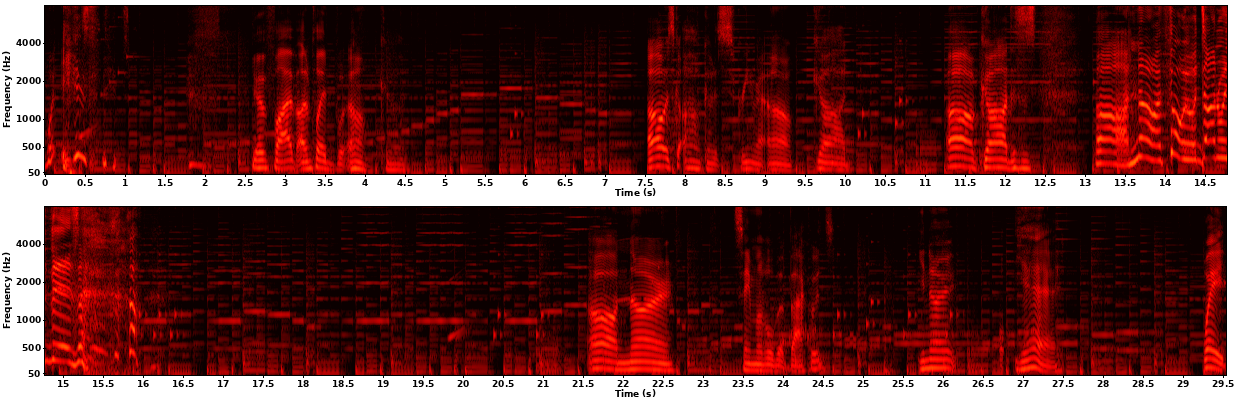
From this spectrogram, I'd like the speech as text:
What is this? You have five unplayed. Oh god. Oh, it's got. Oh god, it's screen wrap. Oh god. Oh god, this is. Oh no, I thought we were done with this. oh no. Same level but backwards. You know, yeah. Wait.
